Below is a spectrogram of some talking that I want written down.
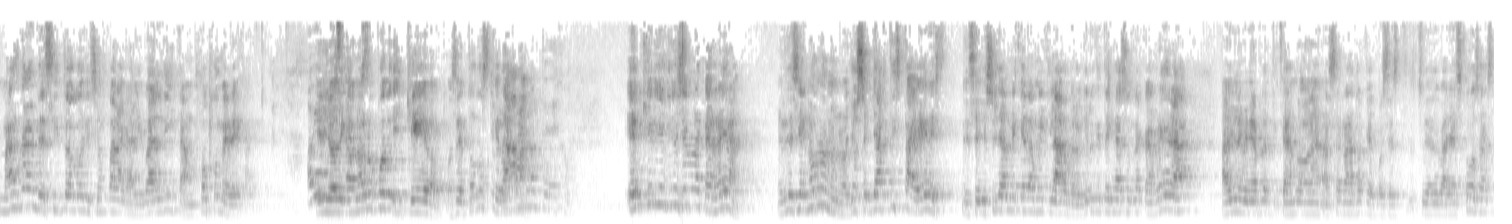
más grandecito hago edición para Garibaldi y tampoco me dejan. Y yo digo, no, no puedo, y quedo. O sea, todos quedaban. no te dejó. Él quería que yo hiciera una carrera. Él decía, no, no, no, no, yo sé, ya artista eres. Dice, eso ya me queda muy claro, pero quiero que tengas otra carrera. Alguien le venía platicando hace rato que pues est- estudié varias cosas,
